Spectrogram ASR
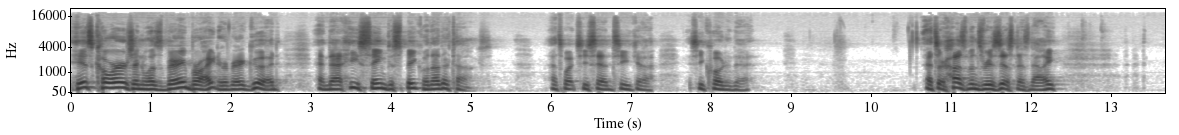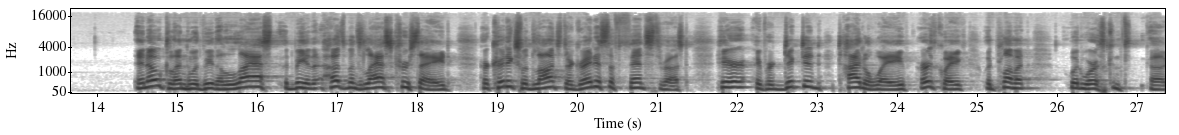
his coercion was very bright or very good, and that he seemed to speak with other tongues. That's what she said. She, uh, she quoted that. That's her husband's resistance. Now, he, in Oakland would be the last, would be the husband's last crusade. Her critics would launch their greatest offense thrust. Here, a predicted tidal wave, earthquake, would plummet Woodworth's uh,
